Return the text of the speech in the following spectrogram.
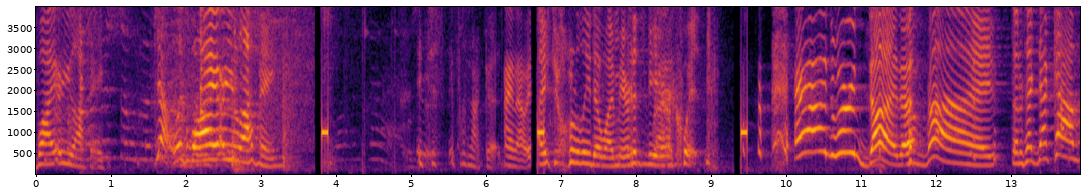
Why are you laughing? Yeah, like why are you laughing? It just it was not good. I know. I totally know why Meredith Vieira quit. and we're done. All right. ThunderTech.com.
